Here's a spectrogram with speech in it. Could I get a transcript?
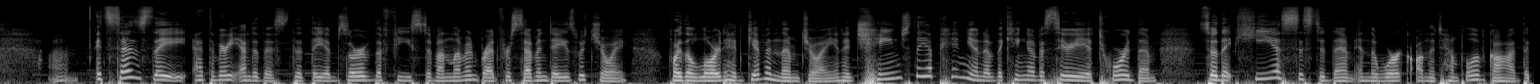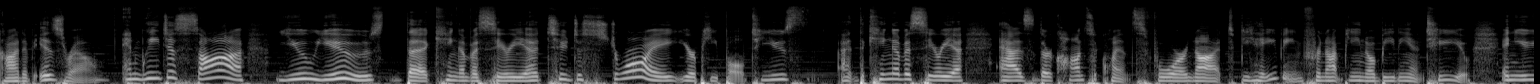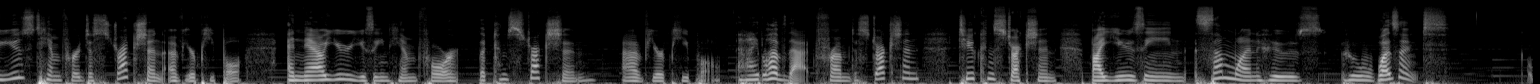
Um, it says they, at the very end of this, that they observed the feast of unleavened bread for seven days with joy, for the Lord had given them joy and had changed the opinion of the king of Assyria toward them, so that he assisted them in the work on the temple of God, the God of Israel. And we just saw you use the king of Assyria to destroy your people, to use uh, the king of Assyria as their consequence for not behaving, for not being obedient to you. And you used him for destruction of your people. And now you're using him for the construction of your people. And I love that from destruction to construction by using someone who's who wasn't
